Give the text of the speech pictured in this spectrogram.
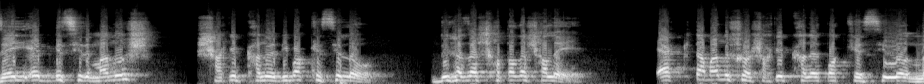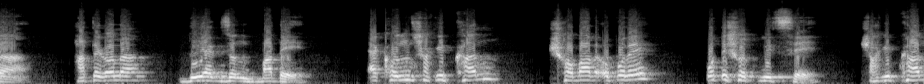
যেই এফডিসির মানুষ শাকিব খানের বিপক্ষে ছিল দুই হাজার সতেরো সালে একটা মানুষও শাকিব খানের পক্ষে ছিল না। হাতে গোনা দুই একজন বাদে। এখন শাকিব খান সবার ওপরে প্রতিশোধ নিচ্ছে। শাকিব খান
